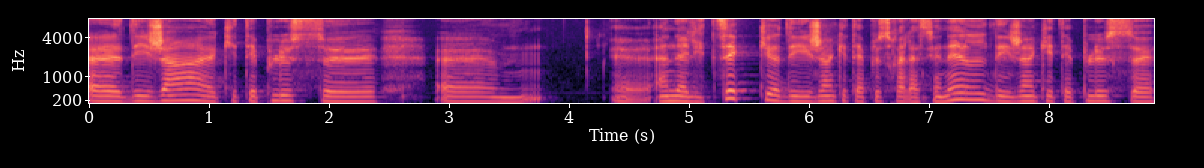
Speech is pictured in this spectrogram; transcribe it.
euh, des gens euh, qui étaient plus euh, analytiques, des gens qui étaient plus relationnels, des gens qui étaient plus euh,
